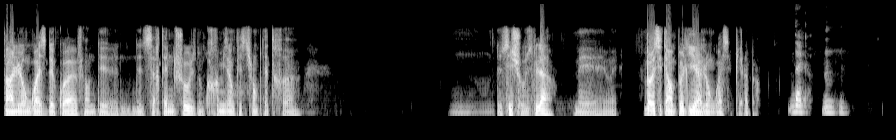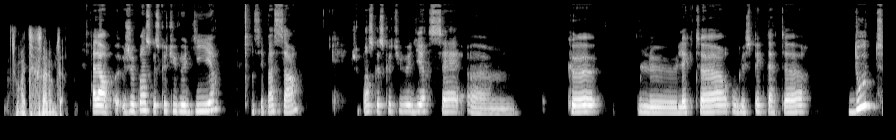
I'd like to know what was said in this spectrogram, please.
Enfin, l'angoisse de quoi? Enfin, de, de certaines choses. Donc, remise en question peut-être euh, de ces choses-là. Mais ouais. Bon, c'était un peu lié à l'angoisse et puis à la peur. D'accord. Mhm. On va dire ça comme ça. Alors, euh, je pense que ce que tu veux dire, c'est pas ça. Je pense que ce que tu veux dire, c'est euh, que le lecteur ou le spectateur doute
